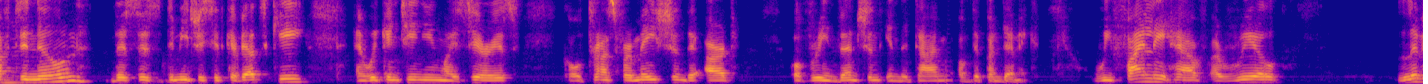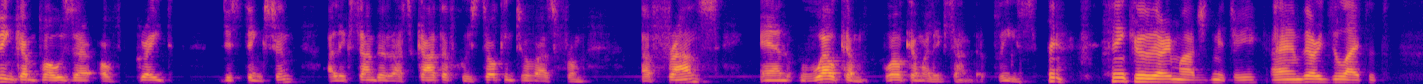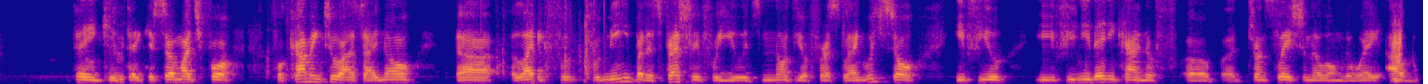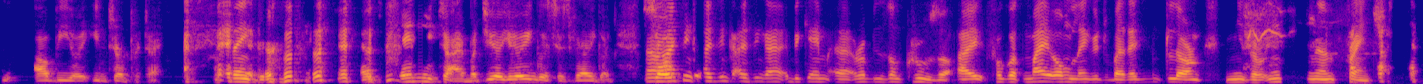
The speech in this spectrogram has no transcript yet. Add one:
Afternoon. This is Dmitry Sitkovetsky, and we're continuing my series called Transformation, the Art of Reinvention in the Time of the Pandemic. We finally have a real living composer of great distinction, Alexander Raskatov, who is talking to us from uh, France. And welcome, welcome, Alexander, please. Thank you very much, Dmitry. I am very delighted Thank you. Thank you so much for for coming to us. I know, uh, like for, for me, but especially for you, it's not your first language. So if you if you need any kind of uh, uh translation along the way, I'll I'll be your interpreter. Thank you. At any time, but your your English is very good. So I think I think I think I became uh, Robinson Crusoe. I forgot my own language, but I didn't learn neither English nor French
